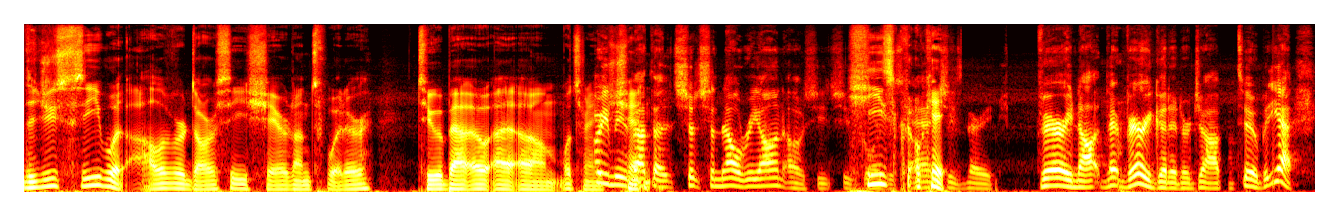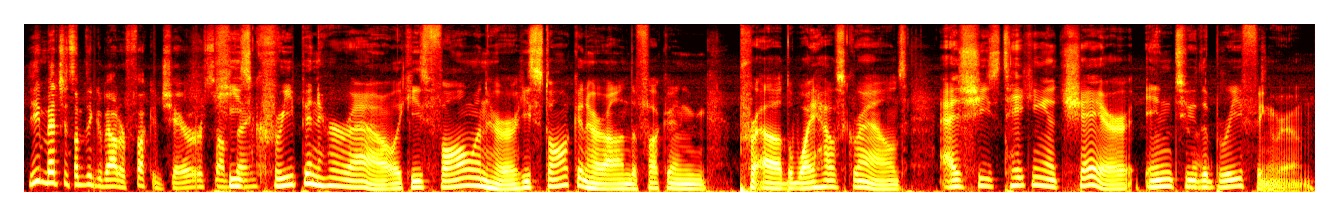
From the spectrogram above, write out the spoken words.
did you see what Oliver Darcy shared on Twitter too about oh uh, um what's her name? Oh, you mean about the Ch- Chanel Rion? Oh, she, she's He's gorgeous, cr- and okay. She's very, very not very good at her job too. But yeah, you mentioned something about her fucking chair or something. He's creeping her out, like he's following her, he's stalking her on the fucking uh, the White House grounds as she's taking a chair into the briefing room.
